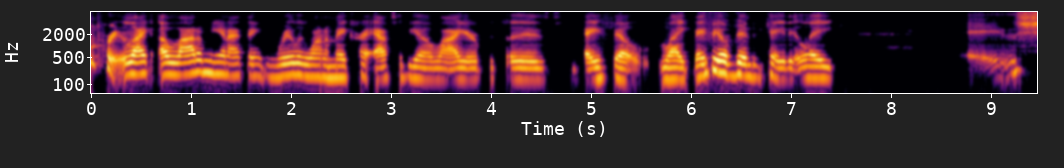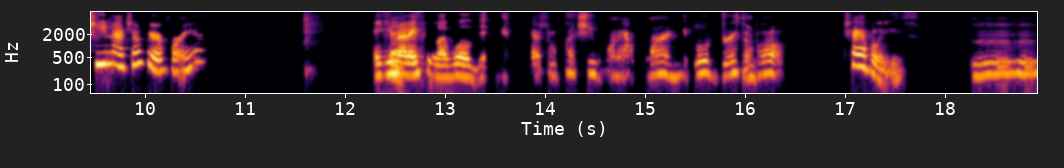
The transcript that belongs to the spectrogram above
I'm pretty like a lot of men, I think, really want to make her out to be a liar because they feel like they feel vindicated. Like, eh, she not your girlfriend. And you know, they feel like, well, that's because she went out wearing that little dress and blah. Child, please. hmm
